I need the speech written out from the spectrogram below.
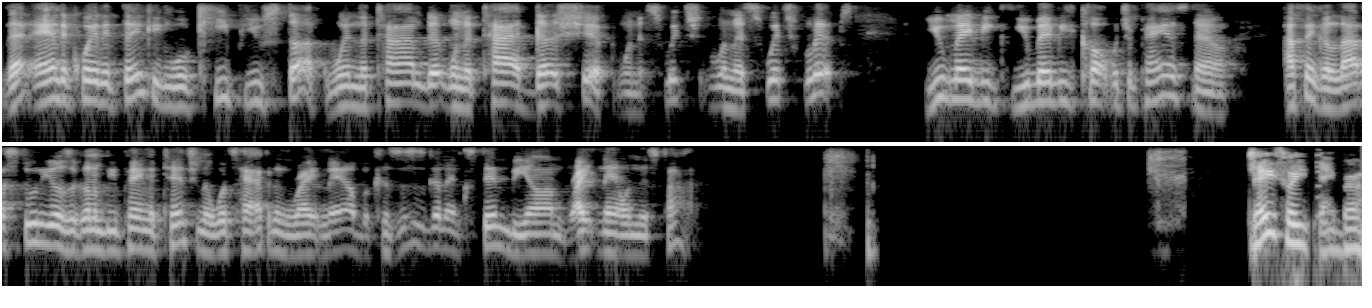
that antiquated thinking will keep you stuck when the time that when the tide does shift, when the switch when the switch flips, you may be you may be caught with your pants down. I think a lot of studios are going to be paying attention to what's happening right now because this is going to extend beyond right now in this time. Jace, what do you think, bro?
